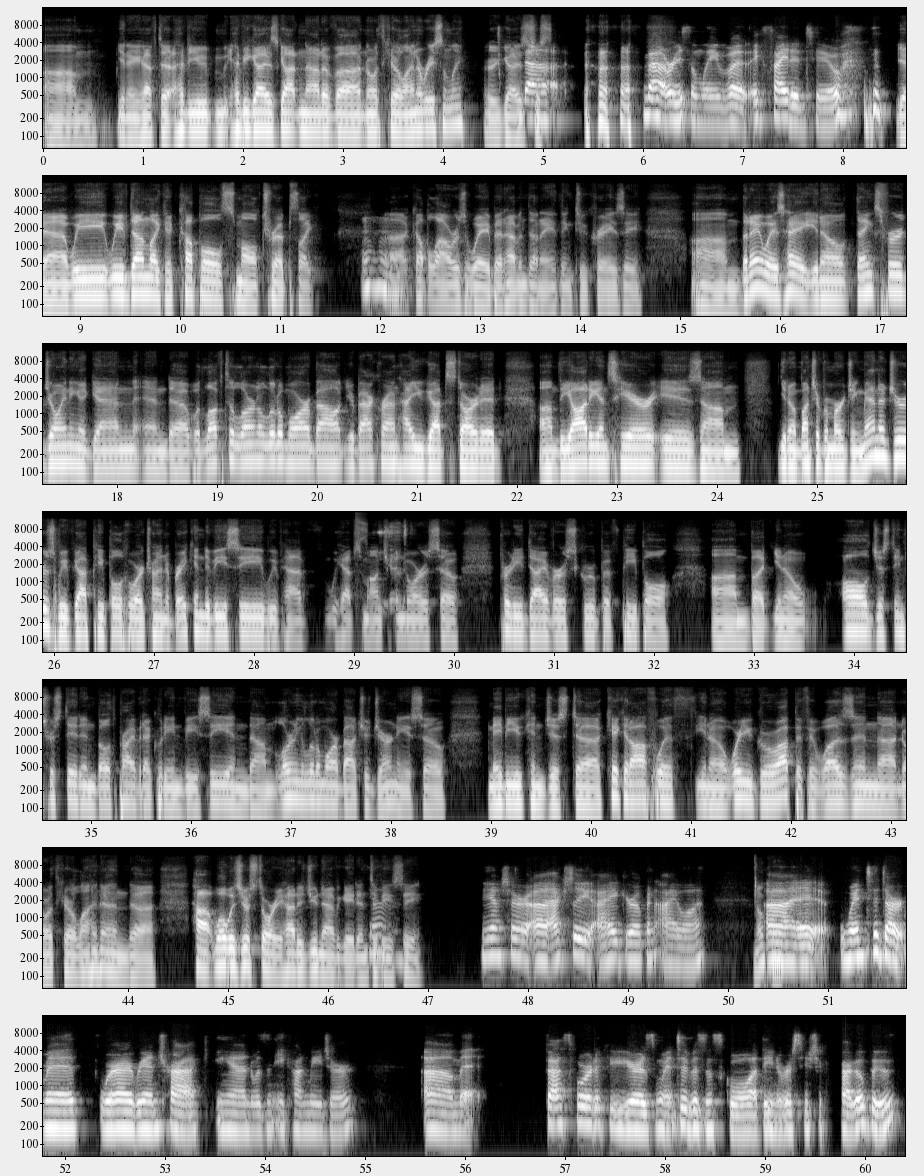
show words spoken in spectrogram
um, you know, you have to have you have you guys gotten out of uh, North Carolina recently, or you guys not, just not recently, but excited to. yeah, we we've done like a couple small trips, like mm-hmm. uh, a couple hours away, but haven't done anything too crazy. Um, but anyways, hey, you know, thanks for joining again, and uh, would love to learn a little more about your background, how you got started. Um, the audience here is, um, you know, a bunch of emerging managers. We've got people who are trying to break into VC. We've have we have some entrepreneurs, so pretty diverse group of people. Um, but you know, all just interested in both private equity and VC and um, learning a little more about your journey. So maybe you can just uh, kick it off with, you know, where you grew up, if it was in uh, North Carolina, and uh, how what was your story? How did you navigate into yeah. VC? Yeah, sure. Uh, actually, I grew up in Iowa. Okay. I went to Dartmouth where I ran track and was an econ major. Um, fast forward a few years, went to business school at the University of Chicago Booth.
